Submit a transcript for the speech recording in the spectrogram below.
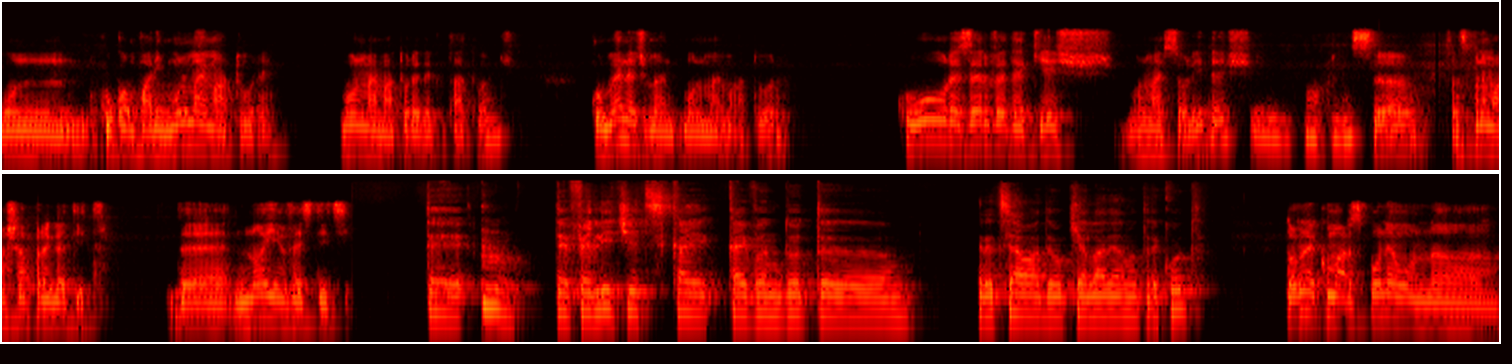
un, cu companii mult mai mature, mult mai mature decât atunci, cu management mult mai matur, cu rezerve de cash mult mai solide și m-a prins, să, să spunem așa, pregătit de noi investiții. Te, te feliciți că ai, că ai vândut uh, rețeaua de ochelari anul trecut? Domnule, cum ar spune un uh,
